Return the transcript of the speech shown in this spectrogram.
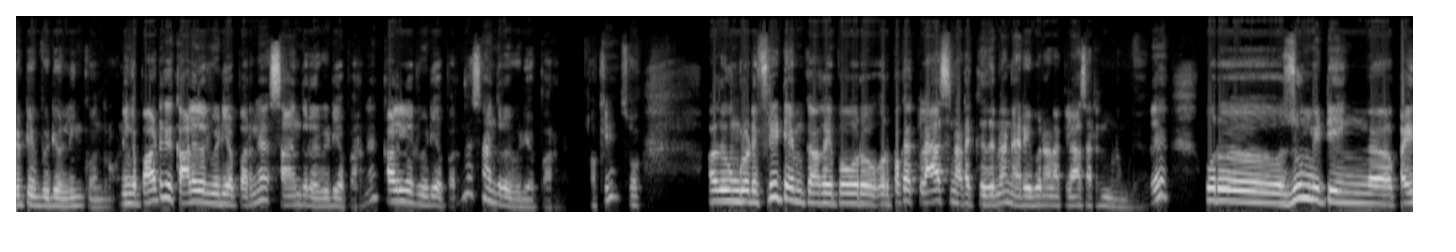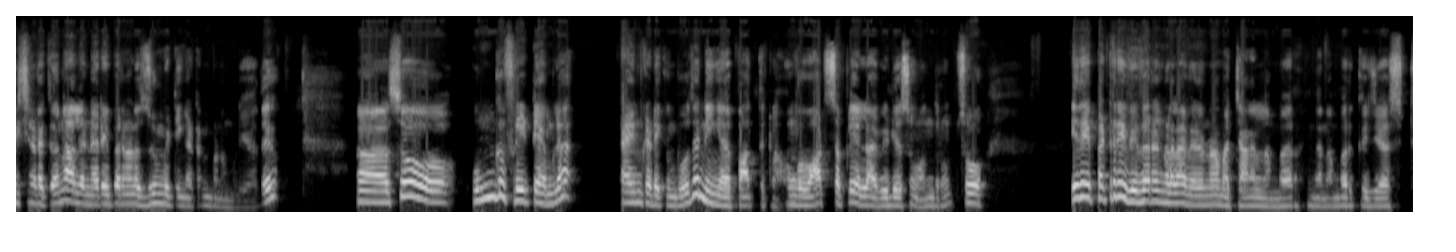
யூடியூப் வீடியோ லிங்க் வந்துடும் நீங்கள் பாட்டுக்கு காலையில் ஒரு வீடியோ பாருங்கள் சாயந்தரம் ஒரு வீடியோ பாருங்கள் காலையில் ஒரு வீடியோ பாருங்கள் சாயந்தரம் ஒரு வீடியோ பாருங்கள் ஓகே ஸோ அது உங்களுடைய ஃப்ரீ டைமுக்காக இப்போ ஒரு ஒரு பக்கம் கிளாஸ் நடக்குதுன்னா நிறைய பேரால் கிளாஸ் அட்டன் பண்ண முடியாது. ஒரு ஜூம் மீட்டிங் பயிற்சி நடக்குதுன்னா அதில் நிறைய பேரால் ஜூம் மீட்டிங் அட்டன் பண்ண முடியாது. ஸோ உங்கள் ஃப்ரீ டைமில் டைம் கிடைக்கும் போது நீங்கள் பார்த்துக்கலாம். உங்கள் வாட்ஸ்அப்லேயே எல்லா வீடியோஸும் வந்துடும் ஸோ இதை பற்றி விவரங்களெல்லாம் வேணும்னா நம்ம சேனல் நம்பர் இந்த நம்பருக்கு ஜஸ்ட்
